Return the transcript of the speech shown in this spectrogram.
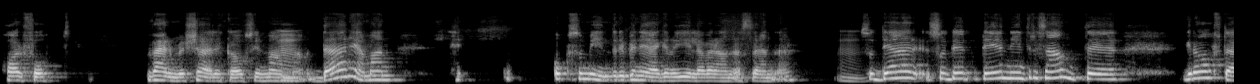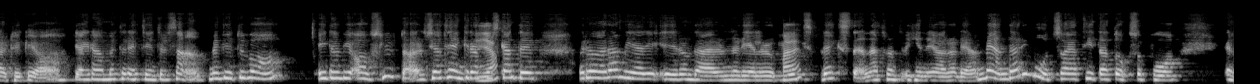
har fått värme och kärlek av sin mamma. Mm. Där är man också mindre benägen att gilla varandras vänner. Mm. Så, där, så det, det är en intressant eh, graf där tycker jag. Diagrammet är rätt intressant. Men vet du vad? Innan vi avslutar. Så jag tänker att Ja. vi ska inte röra mer i, i de där när det gäller Nej. uppväxten. Jag tror inte vi hinner göra det. Men däremot så har jag tittat också på eh,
